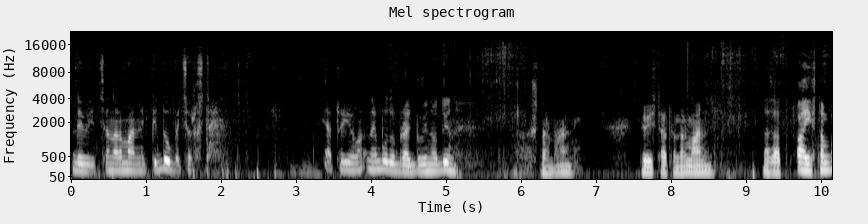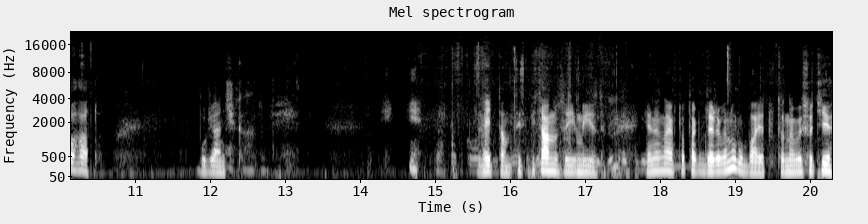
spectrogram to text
Дивіться, нормальний піддубець росте. Я то його не буду брати, бо він один. Нормальний. Дивіться, тато, нормальний. Назад. А, їх там багато. В бур'янчиках. Геть там, ти спеціально за їм їздив. Я не знаю, хто так деревину рубає, тут на висоті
